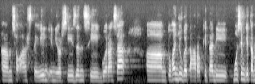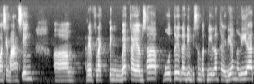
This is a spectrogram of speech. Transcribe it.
um, soal staying in your season sih, gue rasa um, Tuhan juga taruh kita di musim kita masing-masing, um, reflecting back kayak misalnya Putri tadi sempat bilang kayak dia ngelihat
